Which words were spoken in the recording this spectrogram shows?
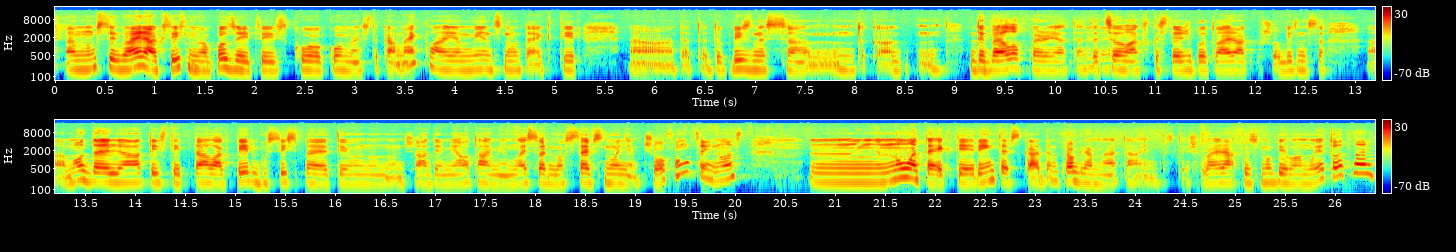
Mums ir vairākas īstenībā pozīcijas, ko, ko mēs meklējam. Viens noteikti ir tātad biznesa nu, tā developeri, jā, tātad mm -hmm. cilvēks, kas tieši būtu vairāk par šo biznesa modeļu attīstību, tālāk tirgus izpēti un, un, un šādiem jautājumiem, lai es varu no sevis noņemt šo funkciju nost. Mm, noteikti, ja ir interesi kādam programmētājam, kas tieši vairāk uz mobilām lietotnēm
